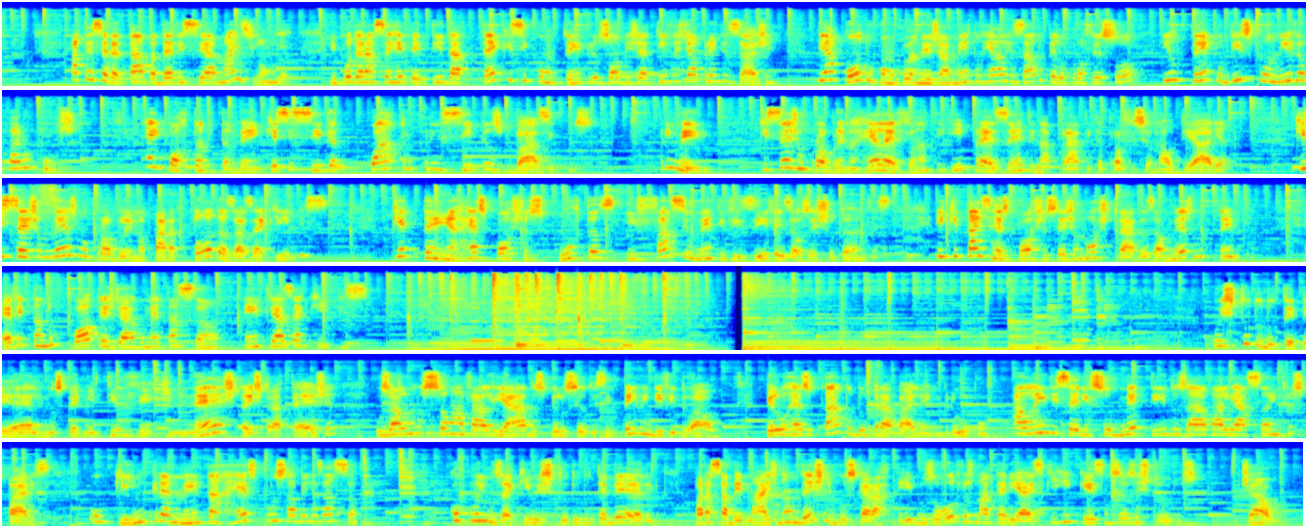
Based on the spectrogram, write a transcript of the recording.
A terceira etapa deve ser a mais longa e poderá ser repetida até que se contemple os objetivos de aprendizagem, de acordo com o planejamento realizado pelo professor e o tempo disponível para o curso. É importante também que se siga quatro princípios básicos. Primeiro, que seja um problema relevante e presente na prática profissional diária, que seja o mesmo problema para todas as equipes, que tenha respostas curtas e facilmente visíveis aos estudantes e que tais respostas sejam mostradas ao mesmo tempo, evitando cópias de argumentação entre as equipes. O estudo do TBL nos permitiu ver que nesta estratégia os alunos são avaliados pelo seu desempenho individual, pelo resultado do trabalho em grupo, além de serem submetidos à avaliação entre os pares, o que incrementa a responsabilização. Concluímos aqui o estudo do TBL. Para saber mais, não deixe de buscar artigos ou outros materiais que enriqueçam seus estudos. Tchau!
